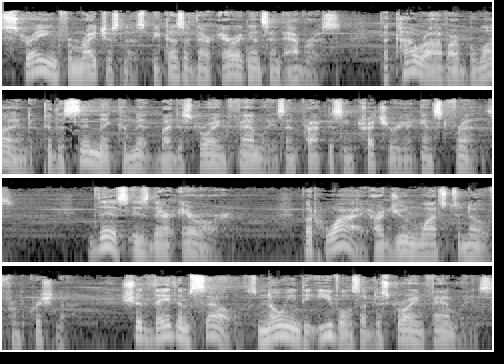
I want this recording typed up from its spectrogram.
Straying from righteousness because of their arrogance and avarice, the Kaurav are blind to the sin they commit by destroying families and practicing treachery against friends. This is their error. But why, Arjun wants to know from Krishna, should they themselves, knowing the evils of destroying families,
